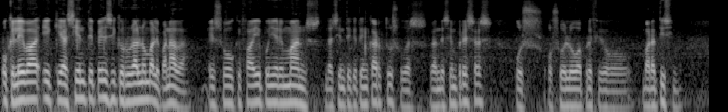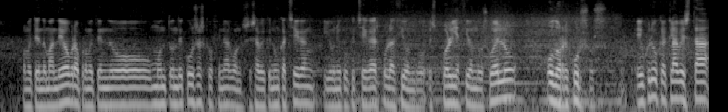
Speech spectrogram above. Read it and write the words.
o que leva é que a xente pense que o rural non vale para nada. Eso o que fai é poñer en mans da xente que ten cartos ou das grandes empresas pois, o suelo a precio baratísimo prometendo man de obra, prometendo un montón de cousas que ao final, bueno, se sabe que nunca chegan e o único que chega é a expoliación do, expoliación do suelo ou dos recursos. Eu creo que a clave está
